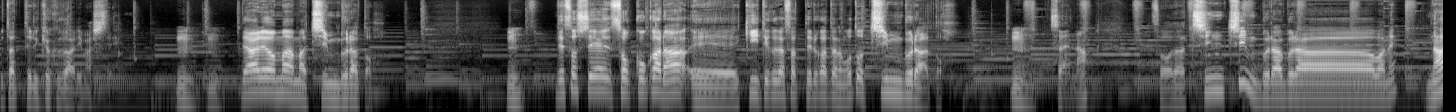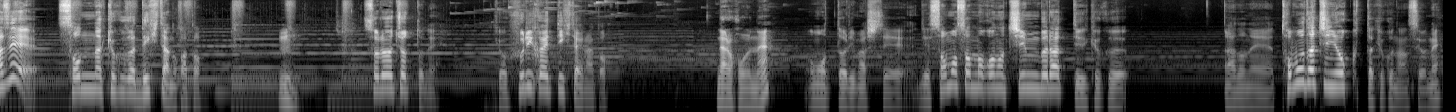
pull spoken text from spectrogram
歌ってる曲がありまして。うんうん。で、あれをまあまあ、チンブラと。うん。で、そしてそこから、えー聞いてくださってる方のことをチンブラと。うん。そうやな。そう、だから、チンチンブラブラはね、なぜそんな曲ができたのかと。うん。それをちょっとね、今日振り返っていきたいなとなるほどね。思っておりまして。で、そもそもこのチンブラっていう曲、あのね、友達に送った曲なんですよね。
